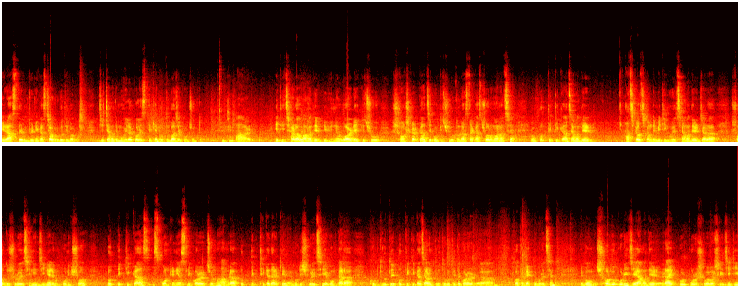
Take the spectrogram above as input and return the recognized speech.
এই রাস্তা এবং ড্রেনের কাজটা অগ্রগতি পাবো যেটি আমাদের মহিলা কলেজ থেকে নতুন বাজার পর্যন্ত। আর এটি ছাড়াও আমাদের বিভিন্ন ওয়ার্ডে কিছু সংস্কার কাজ এবং কিছু নতুন রাস্তার কাজ চলমান আছে এবং প্রত্যেকটি কাজ আমাদের আজকে আজকে আমাদের মিটিং হয়েছে, আমাদের যারা সদস্য রয়েছেন ইঞ্জিনিয়ার এবং পণিক সহ, প্রত্যেকটি কাজ স্পন্টেনিয়াসলি করার জন্য আমরা প্রত্যেক ঠিকাদারকে নোটিশ করেছি এবং তারা খুব দ্রুতই প্রত্যেকটি কাজ আরও দ্রুত গতিতে করার কথা ব্যক্ত করেছেন। এবং সর্বোপরি যে আমাদের রায়পুর পৌরসভাবাসীর যেটি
